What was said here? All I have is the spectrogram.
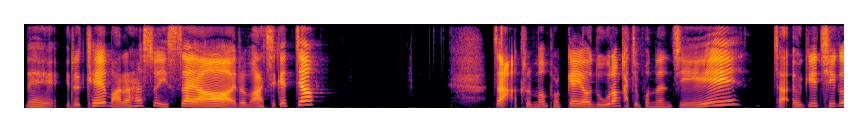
네, 이렇게 말을 할 수 있어요. 여러분 아시겠죠? 자, 그러면 볼게요. 누구랑 같이 보는지. 자, 여기 지금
